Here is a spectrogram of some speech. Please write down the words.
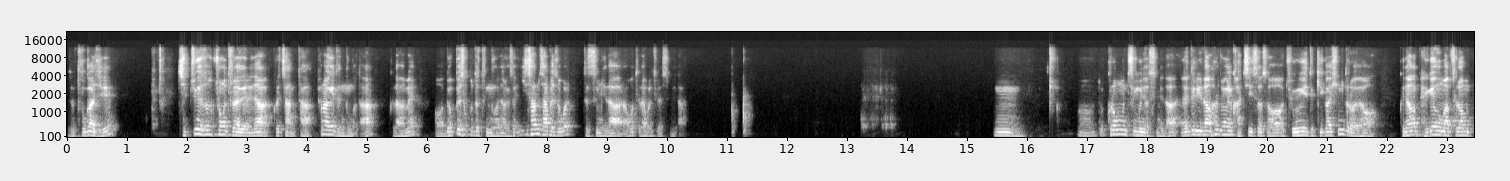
그래서 두 가지. 집중해서 속청을 들어야 되느냐? 그렇지 않다. 편하게 듣는 거다. 그 다음에 어, 몇 배속부터 듣는 거냐? 그래서 2, 3, 4배속을 듣습니다. 라고 대답을 드렸습니다. 음, 어, 또 그런 질문이었습니다. 애들이랑 하루 종일 같이 있어서 조용히 듣기가 힘들어요. 그냥 배경음악처럼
